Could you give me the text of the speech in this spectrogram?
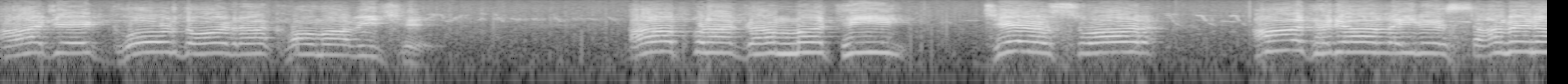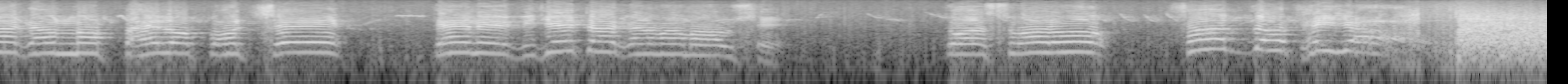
આજે ઘોડ દોડ રાખવામાં આવી છે. આપણા ગામમાંથી જે અસવાર આ હજાર લઈને સામેના ગામમાં પહેલો પહોંચશે, તેને વિજેતા ગણવામાં આવશે. તો અસવારો સાબદા થઈ જાઓ.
